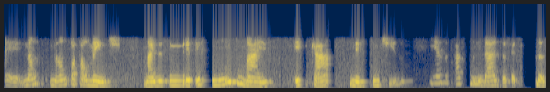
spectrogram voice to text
é, não, não totalmente, mas assim, deveria ter muito mais eficaz nesse sentido. E as, as comunidades afetadas,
